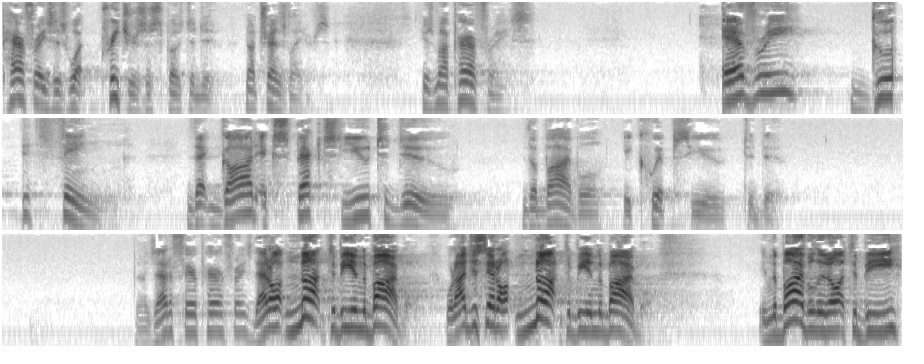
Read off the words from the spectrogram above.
Paraphrase is what preachers are supposed to do, not translators. Here's my paraphrase. Every good thing that God expects you to do, the Bible equips you to do. Now, is that a fair paraphrase? That ought not to be in the Bible. What I just said ought not to be in the Bible. In the Bible, it ought to be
